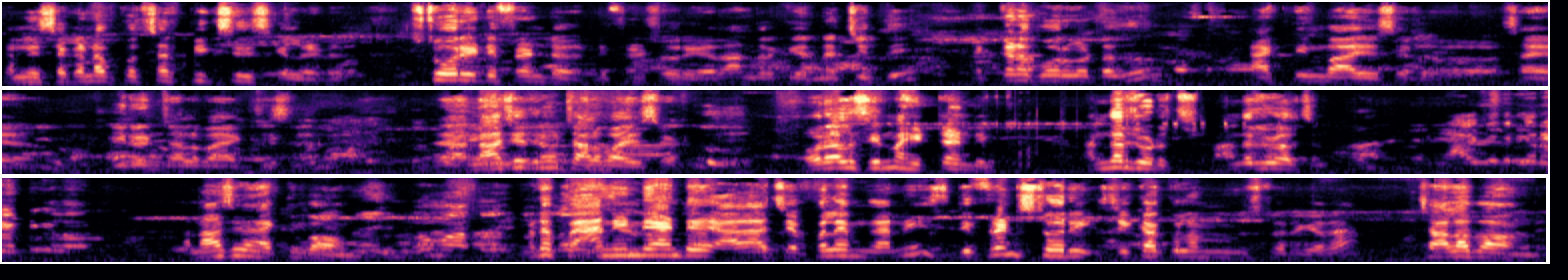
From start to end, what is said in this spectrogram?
కానీ సెకండ్ హాఫ్ వచ్చేసరికి పీక్స్ తీసుకెళ్ళాడు. స్టోరీ డిఫరెంట్ డిఫరెంట్ స్టోరీ కదా అందరికి నచ్చింది ఎక్కడ బోర్ కొట్టదు. యాక్టింగ్ బాగా చేశాడు హీరోయిన్ చాలా బాగా యాక్ట్ చేశాడు. నా చేతిలో చాలా బాగా చేశాడు. ఓవరాల్ సినిమా హిట్ అండి. అందరు చూడొచ్చు అందరు చూడాల్సిన నా చేతిలో యాక్టింగ్ బాగుంది. అంటే పాన్ ఇండియా అంటే అలా చెప్పలేం కానీ డిఫరెంట్ స్టోరీ శ్రీకాకుళం స్టోరీ కదా చాలా బాగుంది.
